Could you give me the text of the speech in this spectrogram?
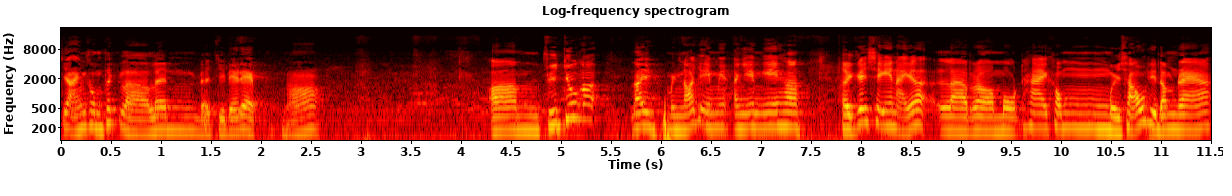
chứ anh không thích là lên để chỉ để đẹp. Đó. À, phía trước á đây mình nói cho em anh em nghe ha. Thì cái xe này á là R1 2016 thì đâm ra á,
